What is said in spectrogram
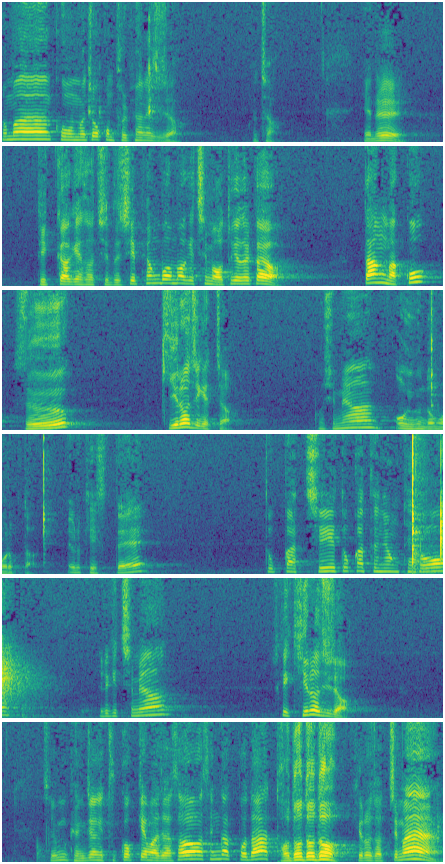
요만큼 오면 조금 불편해지죠. 그렇죠? 얘를 빗각에서 치듯이 평범하게 치면 어떻게 될까요? 딱 맞고 쓱 길어지겠죠. 보시면 어 이건 너무 어렵다. 이렇게 있을 때 똑같이 똑같은 형태로 이렇게 치면 이렇게 길어지죠. 지금 굉장히 두껍게 맞아서 생각보다 더더더더 길어졌지만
